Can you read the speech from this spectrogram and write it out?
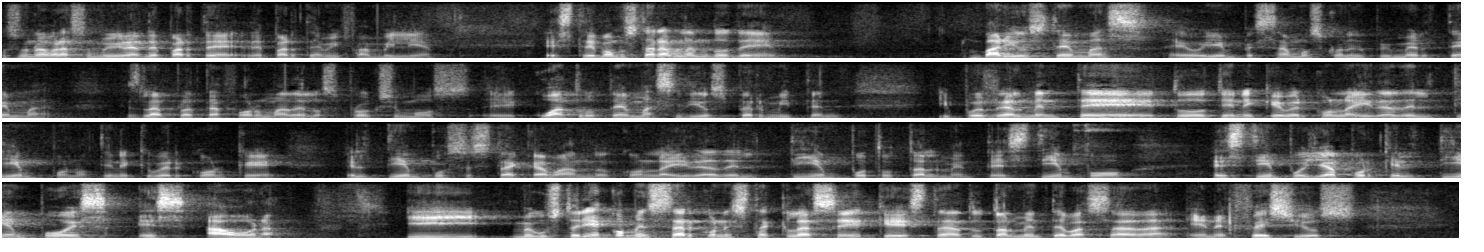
Pues un abrazo muy grande de parte, de parte de mi familia. Este, vamos a estar hablando de varios temas. Eh, hoy empezamos con el primer tema. Es la plataforma de los próximos eh, cuatro temas, si Dios permiten. Y pues realmente todo tiene que ver con la idea del tiempo, ¿no? Tiene que ver con que el tiempo se está acabando, con la idea del tiempo totalmente. Es tiempo, es tiempo ya porque el tiempo es, es ahora. Y me gustaría comenzar con esta clase que está totalmente basada en Efesios,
